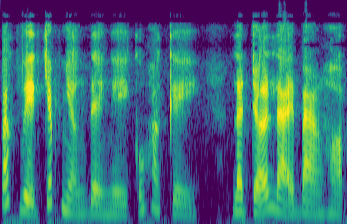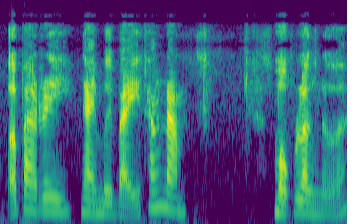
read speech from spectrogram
Bắc Việt chấp nhận đề nghị của Hoa Kỳ là trở lại bàn họp ở Paris ngày 17 tháng 5. Một lần nữa,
